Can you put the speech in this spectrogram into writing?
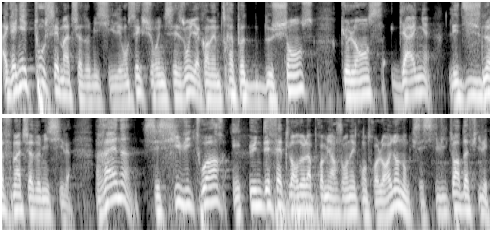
a gagné tous ses matchs à domicile. Et on sait que sur une saison, il y a quand même très peu de chances que Lens gagne les 19 matchs à domicile. Rennes, c'est six victoires et une défaite lors de la première journée contre Lorient, donc c'est six victoires d'affilée.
